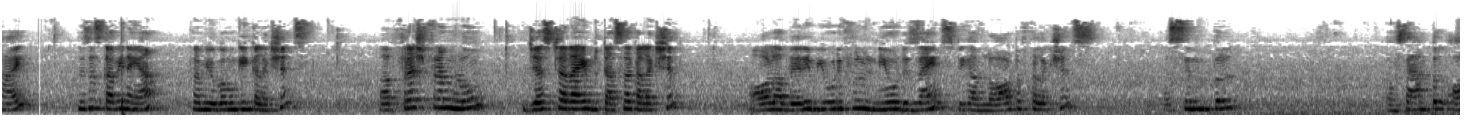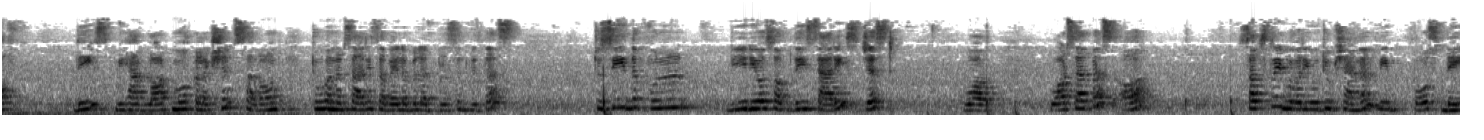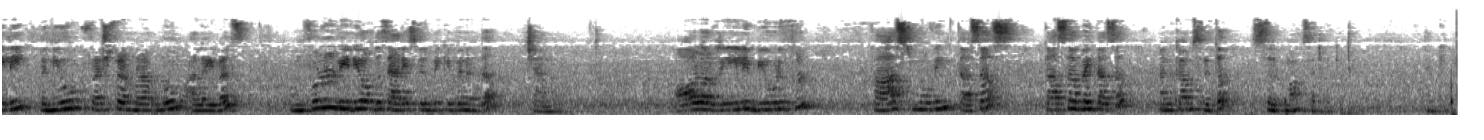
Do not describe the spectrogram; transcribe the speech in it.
Hi, this is Kavinaya from Yugamugi Collections. Uh, fresh from Loom, just arrived Tussar collection. All are very beautiful new designs. We have lot of collections. A simple a sample of these. We have lot more collections. Around 200 sarees available at present with us. To see the full videos of these sarees, just WhatsApp us or subscribe our YouTube channel. We post daily the new fresh from loom arrivals and full video of the sarees will be given in the channel. All are really beautiful, fast moving tussars, tussar by tussar and comes with a silk mark certificate.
